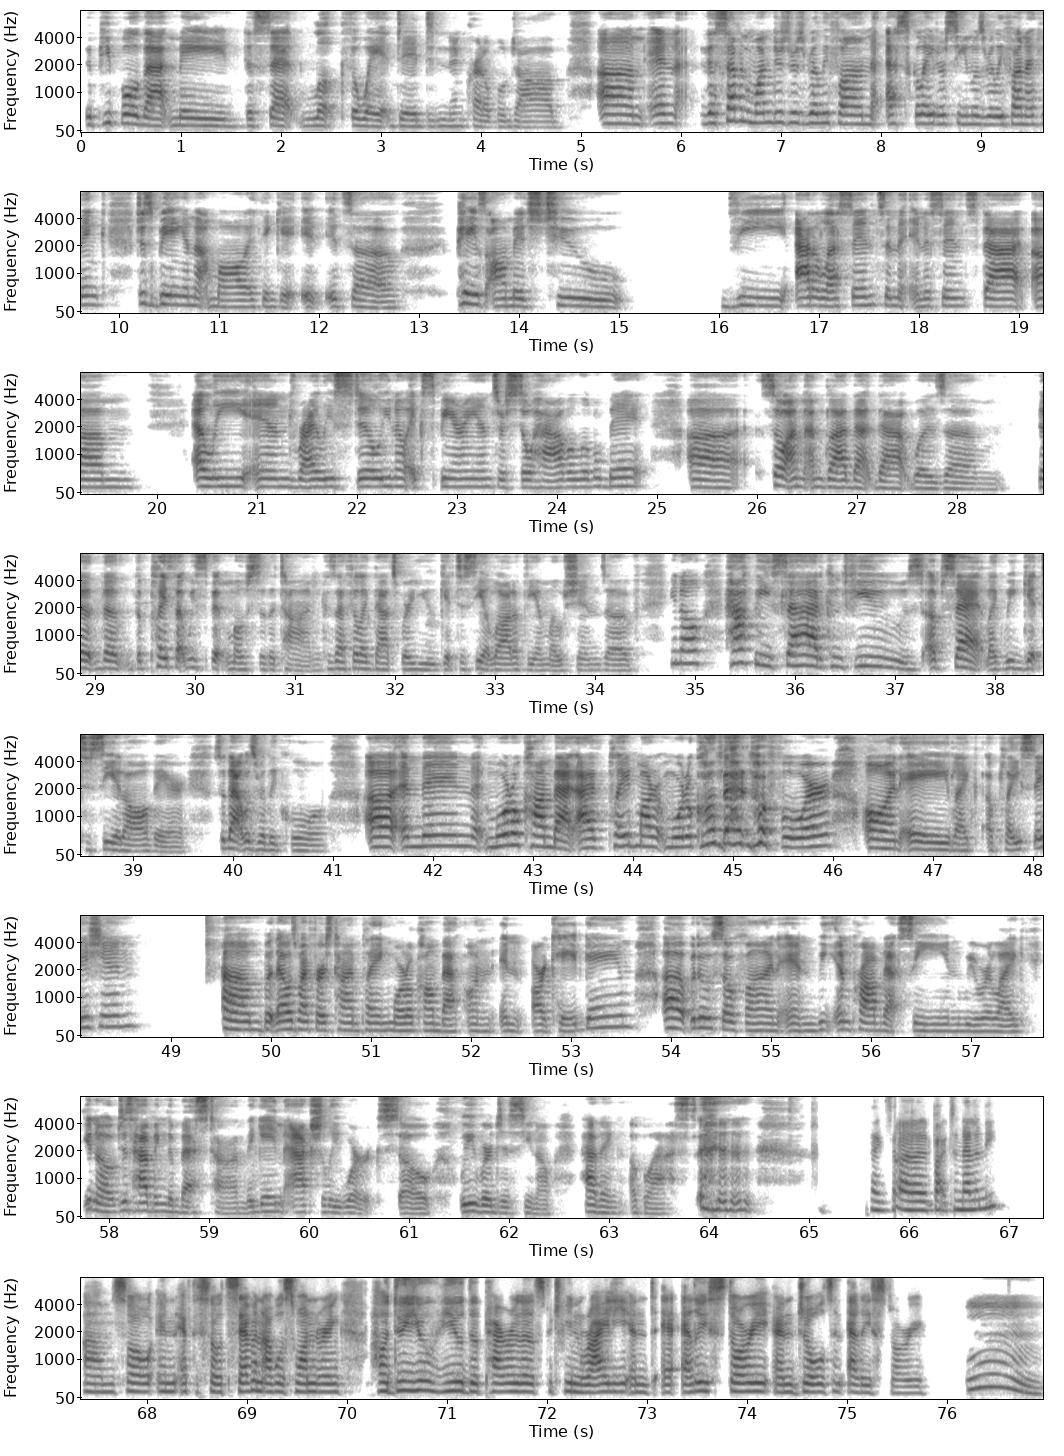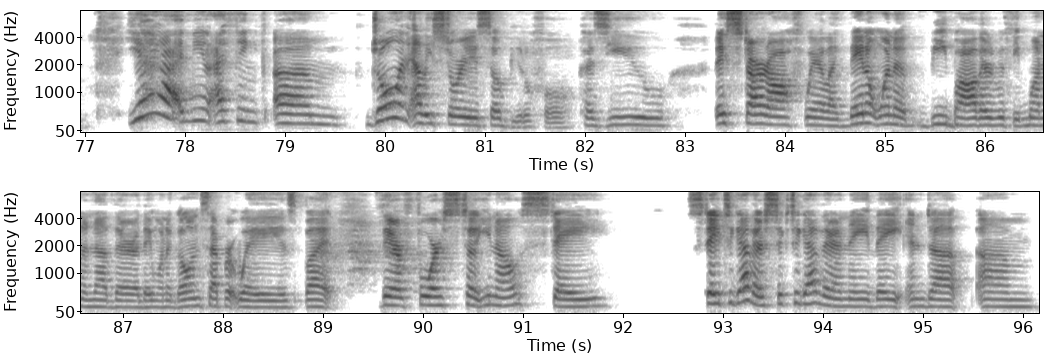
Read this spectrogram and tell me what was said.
the people that made the set look the way it did did an incredible job. Um, and the Seven Wonders was really fun. The escalator scene was really fun. I think just being in that mall, I think it, it it's a uh, pays homage to the adolescence and the innocence that um Ellie and Riley still, you know, experience or still have a little bit. Uh so I'm I'm glad that that was um the the the place that we spent most of the time because I feel like that's where you get to see a lot of the emotions of you know happy, sad, confused, upset. Like we get to see it all there, so that was really cool. Uh, and then Mortal Kombat. I've played Mortal Kombat before on a like a PlayStation um, but that was my first time playing Mortal Kombat on an arcade game. Uh, but it was so fun, and we improv that scene. We were like, you know, just having the best time. The game actually worked, so we were just, you know, having a blast. Thanks. Uh, back to Melanie. Um, so in episode seven, I was wondering, how do you view the parallels between Riley and Ellie's story and Joel's and Ellie's story? Mm. Yeah, I mean, I think um Joel and Ellie's story is so beautiful because you they start off where like they don't want to be bothered with one another. They want to go in separate ways, but they're forced to, you know, stay stay together, stick together, and they they end up um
